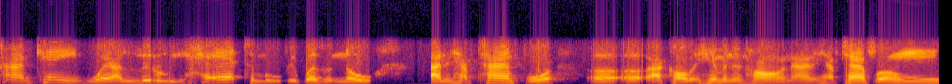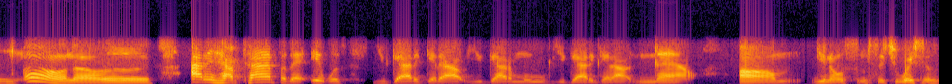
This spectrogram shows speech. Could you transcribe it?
time came where I literally had to move. It wasn't no, I didn't have time for. Uh, uh, I call it hemming and hawing. I didn't have time for. Um, oh no, uh, I didn't have time for that. It was you got to get out. You got to move. You got to get out now um, you know, some situations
